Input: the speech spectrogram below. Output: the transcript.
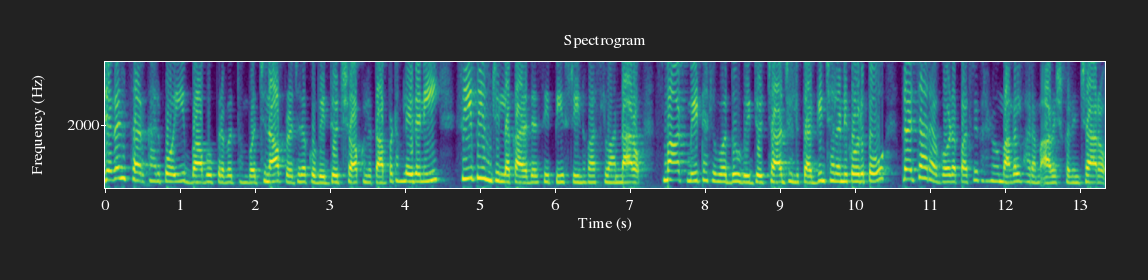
జగన్ సర్కార్ పోయి బాబు ప్రభుత్వం వచ్చినా ప్రజలకు విద్యుత్ షాకులు తప్పటం లేదని సిపిఎం జిల్లా కార్యదర్శి పి శ్రీనివాసులు అన్నారు. స్మార్ట్ మీటర్లు వద్దు విద్యుత్ ఛార్జీలు తగ్గించాలని కోరుతూ ప్రచార గోడ పత్రికలను మంగళవారం ఆవిష్కరించారు.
